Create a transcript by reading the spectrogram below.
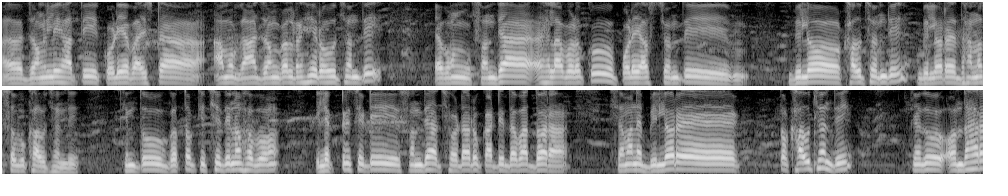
ଆ, ଜଙ୍ଗଲି ହାତୀ କୋଡ଼ିଏ ବାଇଶଟା ଆମ ଗାଁ ଜଙ୍ଗଲରେ ହିଁ ରହୁଛନ୍ତି। ଏବଂ ସନ୍ଧ୍ୟା ହେଲା ବେଳକୁ ପଳେଇ ଆସୁଛନ୍ତି ବିଲ ଖାଉଛନ୍ତି ବିଲରେ ଧାନ ସବୁ ଖାଉଛନ୍ତି। କିନ୍ତୁ ଗତ କିଛି ଦିନ ହେବ ଇଲେକ୍ଟ୍ରିସିଟି ସନ୍ଧ୍ୟା ଛଅଟାରୁ କାଟିଦେବା ଦ୍ୱାରା ସେମାନେ ବିଲରେ ତ ଖାଉଛନ୍ତି କିନ୍ତୁ ଅନ୍ଧାର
